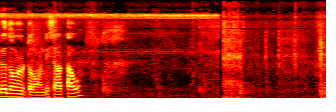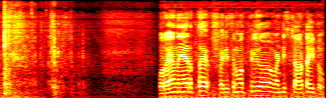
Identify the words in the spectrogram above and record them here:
ഒരു ഇതോളൂ കേട്ടോ വണ്ടി സ്റ്റാർട്ടാവും കുറേ നേരത്തെ പരിശ്രമത്തിൽ ഇതാ വണ്ടി സ്റ്റാർട്ടായിട്ടോ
